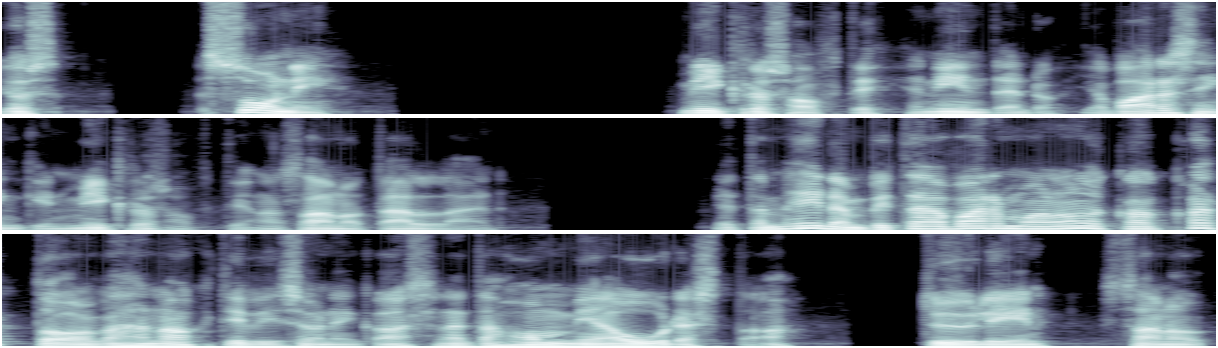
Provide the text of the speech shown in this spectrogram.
jos Sony, Microsoft ja Nintendo, ja varsinkin Microsoftihan sanoi tällainen, että meidän pitää varmaan alkaa katsoa vähän Activisionin kanssa näitä hommia uudestaan. Tyyliin sano,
